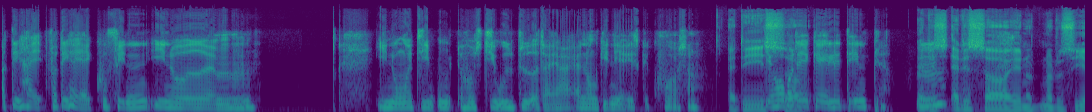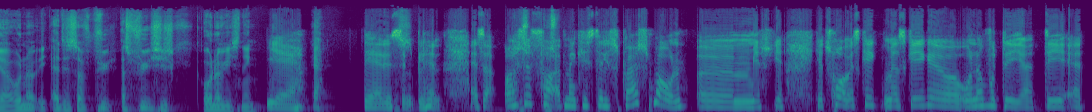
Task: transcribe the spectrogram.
Og det har, for det har jeg ikke kunne finde i noget, øhm, i nogle af de, hos de udbydere, der er, er nogle generiske kurser. Er det jeg så... håber, det er gav lidt indblik. Mm. Er, det, er det så, øh, når, når du siger, under, er det så fy, altså fysisk undervisning? Ja. ja. Det er det simpelthen. Altså også for, at man kan stille spørgsmål. Øhm, jeg, jeg, jeg tror, man skal, ikke, man skal ikke undervurdere det, at,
